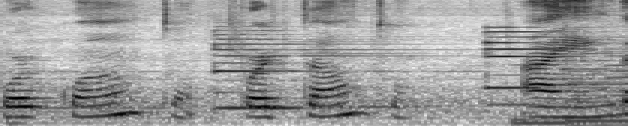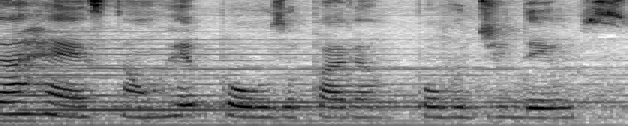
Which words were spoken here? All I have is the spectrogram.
Porquanto, portanto, ainda resta um repouso para o povo de Deus,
